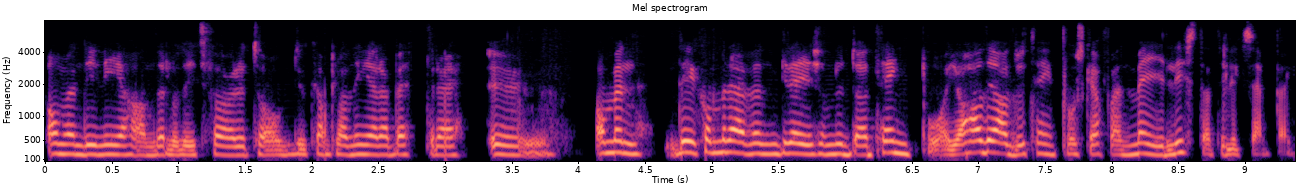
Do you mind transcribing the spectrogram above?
ja, men din e-handel och ditt företag. Du kan planera bättre. Eh, ja, men det kommer även grejer som du inte har tänkt på. Jag hade aldrig tänkt på att skaffa en mejllista till exempel.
